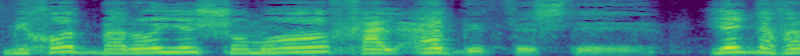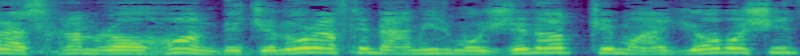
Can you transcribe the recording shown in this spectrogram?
می‌خواد برای شما خلعت بفرسته. یک نفر از همراهان به جلو رفته به امیر مژده داد که مهیا باشید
